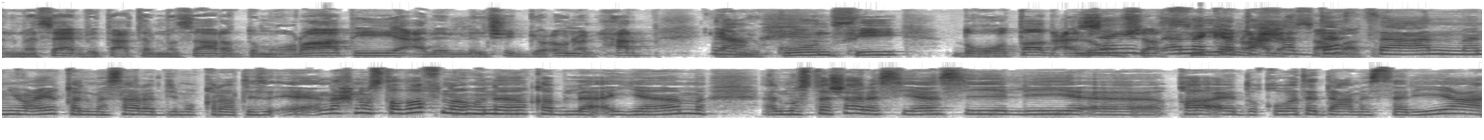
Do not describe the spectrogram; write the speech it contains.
المسائل بتاعت المسار الديمقراطي على اللي يشجعون الحرب. يعني نعم. يكون في ضغوطات عليهم شخصيا أنك وعلى تحدثت عن من يعيق المسار الديمقراطي. نحن استضفنا هنا قبل أيام المستشار السياسي لقائد قوات الدعم السريع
